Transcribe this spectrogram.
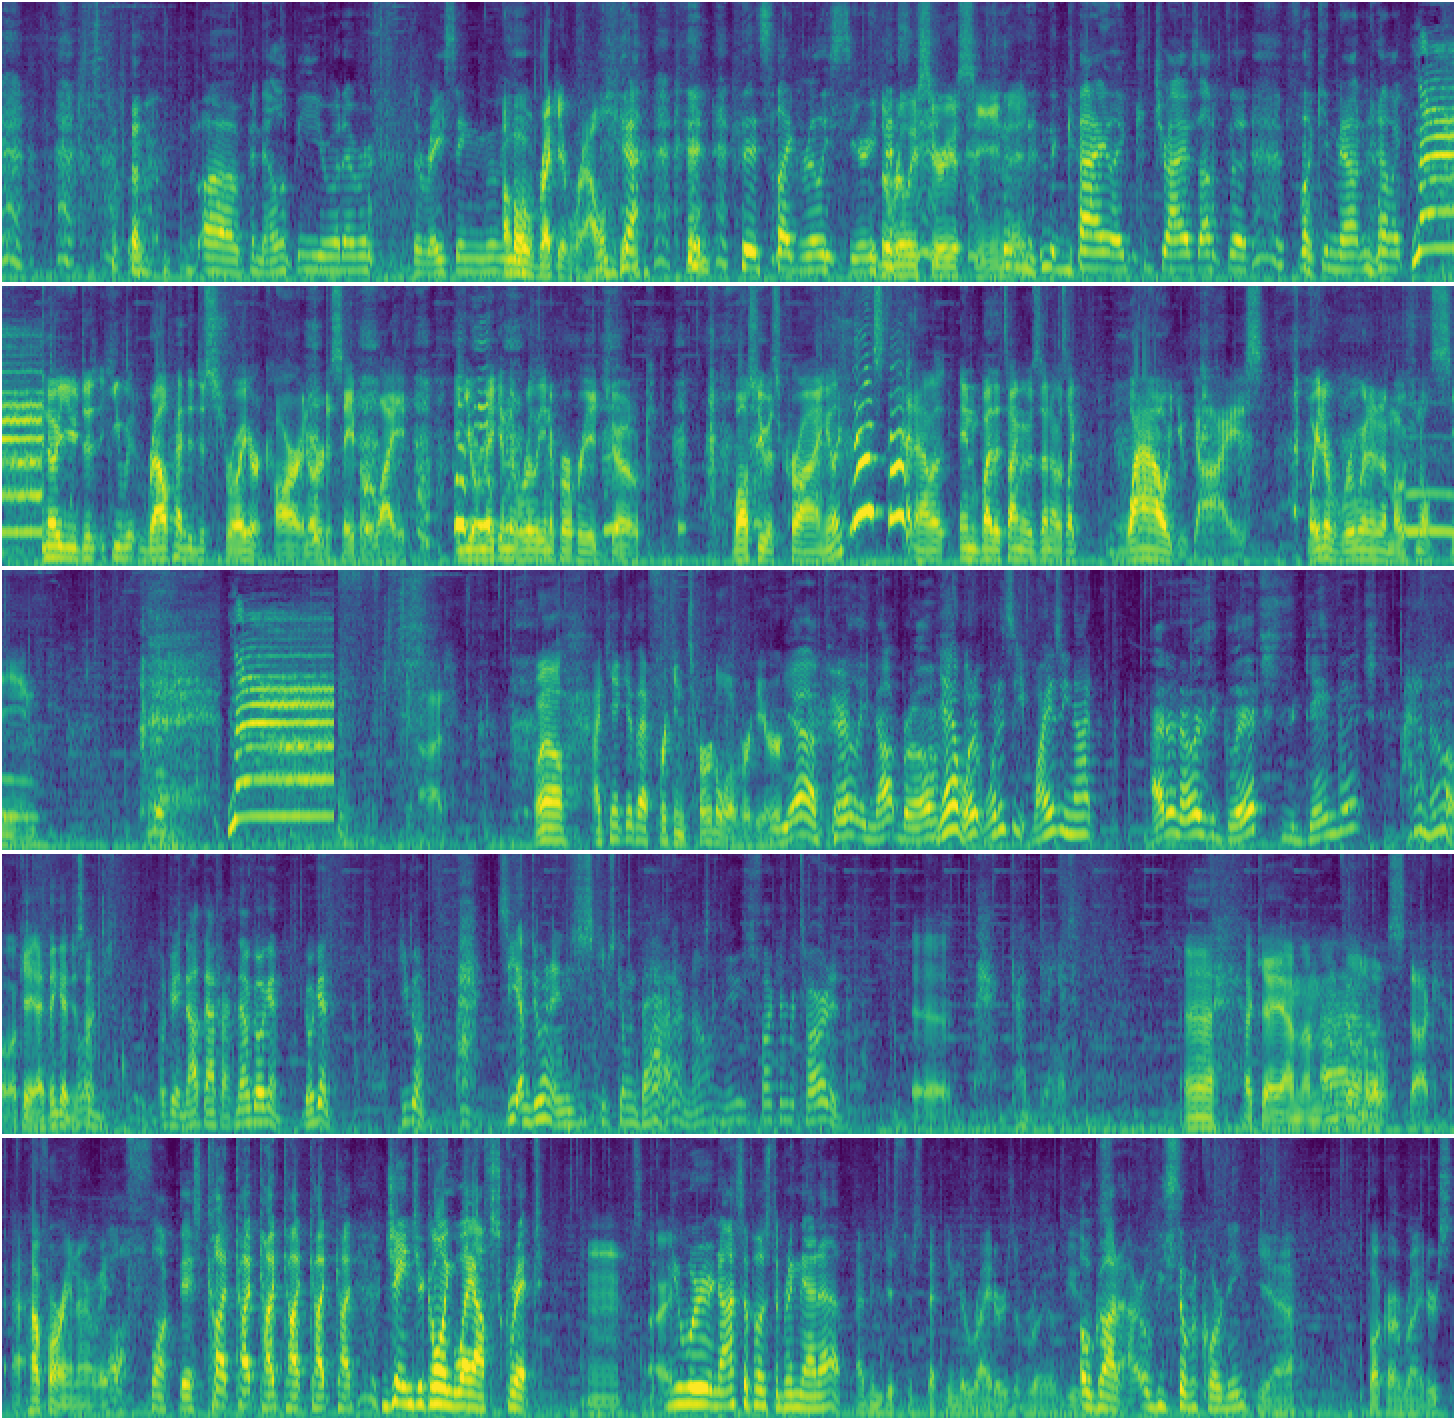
uh, Penelope or whatever, the racing movie. Oh, Wreck It Ralph. Yeah, and it's like really serious. The really serious scene. And the guy like drives off the fucking mountain. And I'm like, no. No, you just he Ralph had to destroy her car in order to save her life, and you were making the really inappropriate joke while she was crying. You're like, no, stop it! And, I was, and by the time it was done, I was like, wow, you guys, way to ruin an emotional scene. No. God. Well, I can't get that freaking turtle over here. Yeah, apparently not, bro. Yeah, what what is he? Why is he not? I don't know. Is he glitched? Is the game glitched? I don't know. Okay, I think I just have. Okay, not that fast. Now go again. Go again. Keep going. See, I'm doing it, and he just keeps coming back. I don't know. Maybe he's fucking retarded. Uh, God dang it. Uh, okay, I'm I'm, I'm feeling a little stuck. Uh, how far in are we? Oh fuck this! Cut! Cut! Cut! Cut! Cut! Cut! James, you're going way off script. Mm, sorry. You were not supposed to bring that up. I've been disrespecting the writers of Royal Goobs. Oh god, are we still recording? Yeah. Fuck our writers.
